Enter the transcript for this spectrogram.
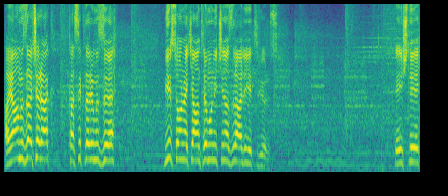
Ayağımızı açarak kasıklarımızı bir sonraki antrenman için hazır hale getiriyoruz. Değiştik.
